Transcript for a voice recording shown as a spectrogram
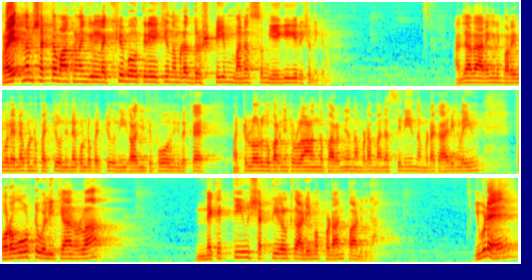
പ്രയത്നം ശക്തമാക്കണമെങ്കിൽ ലക്ഷ്യബോധത്തിലേക്ക് നമ്മുടെ ദൃഷ്ടിയും മനസ്സും ഏകീകരിച്ച് നിൽക്കണം. അല്ലാതെ ആരെങ്കിലും പറയുമ്പോൾ എന്നെ കൊണ്ട് പറ്റുമോ? നിന്നെ കൊണ്ട് പറ്റുമോ? നീ കളഞ്ഞിട്ട് പോ. ഇതൊക്കെ മറ്റുള്ളവർക്ക് പറഞ്ഞിട്ടുള്ളതാണെന്ന് പറഞ്ഞ് നമ്മുടെ മനസ്സിനെയും നമ്മുടെ കാര്യങ്ങളെയും പുറകോട്ട് വലിക്കാനുള്ള നെഗറ്റീവ് ശക്തികൾക്ക് അടിമപ്പെടാൻ പാടില്ല. ഇവിടെ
